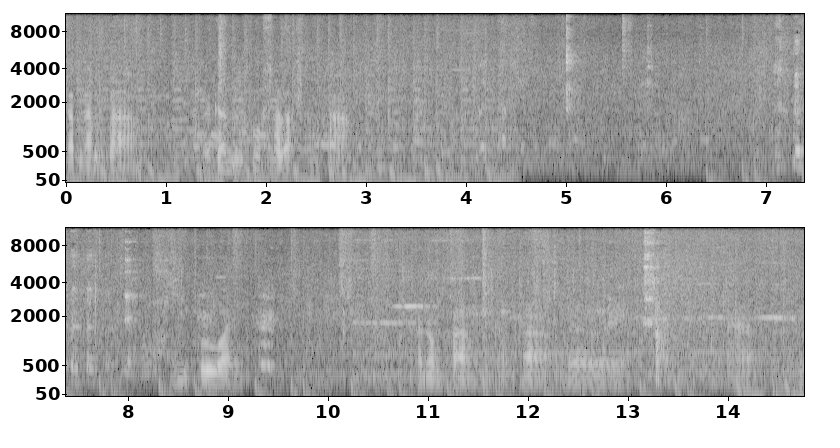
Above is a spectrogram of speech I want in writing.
กับน้ำเปล่า แล้วก็มีพวกสลัดต่างๆ มีกล้วย ขนมปังต่างๆเลยนะครับดู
